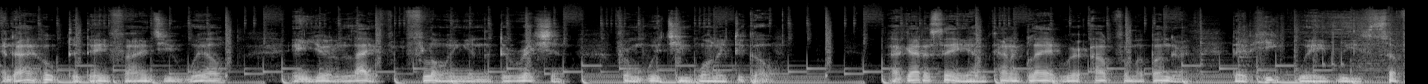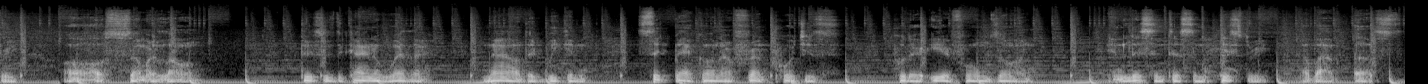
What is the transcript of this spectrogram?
And I hope today finds you well and your life flowing in the direction from which you wanted to go. I gotta say, I'm kind of glad we're out from up under that heat wave we've suffered all summer long. This is the kind of weather now that we can sit back on our front porches, put our earphones on, and listen to some history about us.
